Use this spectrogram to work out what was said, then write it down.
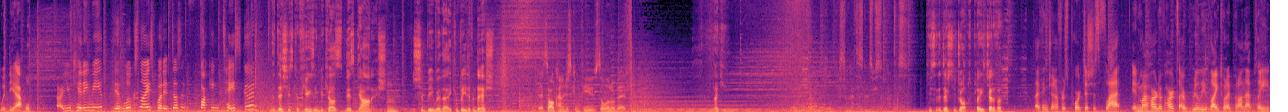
with the apple. Are you kidding me? It looks nice, but it doesn't fucking taste good. The dish is confusing because this garnish should be with a completely different dish. It's all kind of just confused a little bit. Thank you. You see the dish you dropped, please, Jennifer? I think Jennifer's pork dish is flat. In my heart of hearts, I really liked what I put on that plate.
